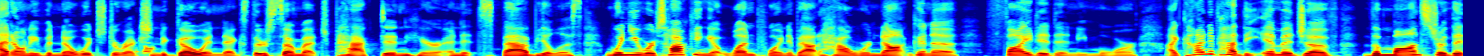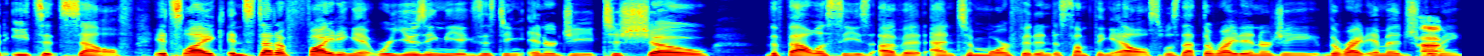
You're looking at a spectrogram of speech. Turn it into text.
I don't even know which direction to go in next. There's so much packed in here and it's fabulous. When you were talking at one point about how we're not going to fight it anymore, I kind of had the image of the monster that eats itself. It's like instead of fighting it, we're using the existing energy to show the fallacies of it and to morph it into something else. Was that the right energy, the right image for uh, me?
